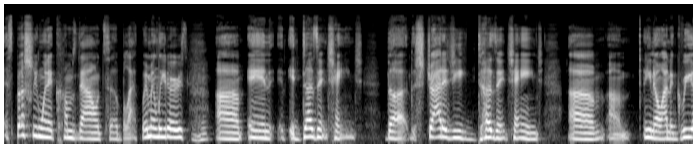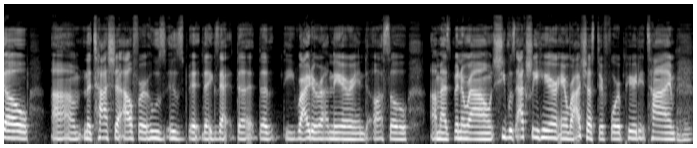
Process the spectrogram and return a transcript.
especially when it comes down to black women leaders. Um, and it, it doesn't change. The, the strategy doesn't change. Um, um, you know, on theGrio, um, Natasha Alford, who's who's the exact the, the the writer on there, and also um, has been around. She was actually here in Rochester for a period of time.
